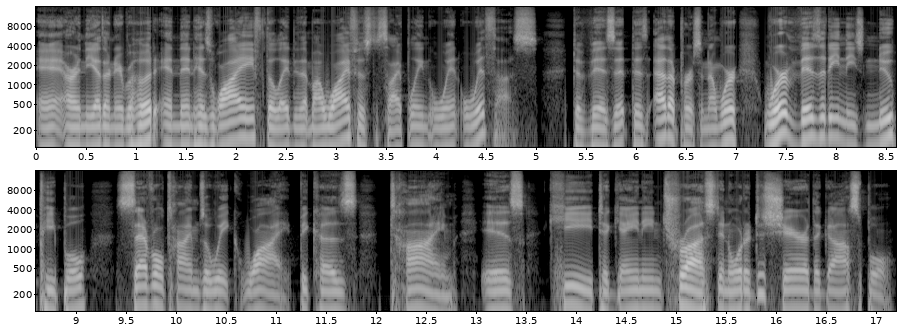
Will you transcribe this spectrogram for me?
And, or in the other neighborhood, and then his wife, the lady that my wife is discipling, went with us to visit this other person. Now we're we're visiting these new people several times a week. Why? Because time is key to gaining trust in order to share the gospel.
